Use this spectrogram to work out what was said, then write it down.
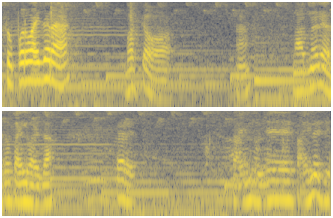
सुपरवायझर हा बस का वा हां? नाचणार आहे आता साहिल व्हायचा काय रे साहिल म्हणजे साहिलच आहे.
